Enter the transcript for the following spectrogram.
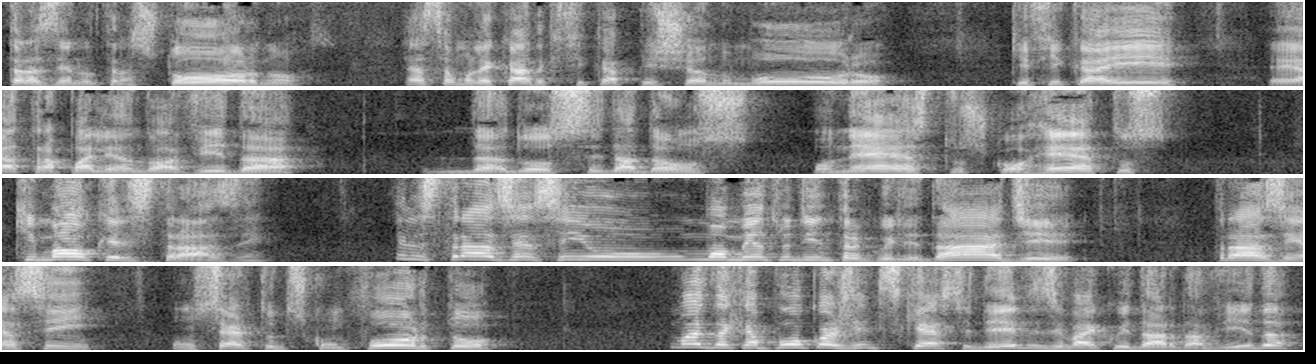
trazendo transtorno? Essa molecada que fica pichando muro, que fica aí é, atrapalhando a vida da, dos cidadãos honestos, corretos. Que mal que eles trazem? eles trazem assim um momento de intranquilidade, trazem assim um certo desconforto, mas daqui a pouco a gente esquece deles e vai cuidar da vida,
